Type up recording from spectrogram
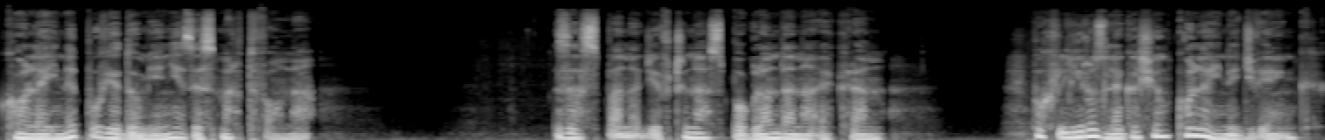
kolejne powiadomienie ze smartfona. Zaspana dziewczyna spogląda na ekran. Po chwili rozlega się kolejny dźwięk.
